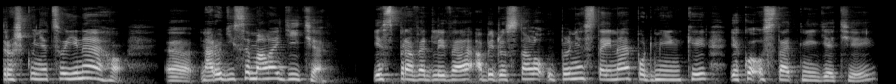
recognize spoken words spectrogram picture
trošku něco jiného. Eh, narodí se malé dítě. Je spravedlivé, aby dostalo úplně stejné podmínky jako ostatní děti,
